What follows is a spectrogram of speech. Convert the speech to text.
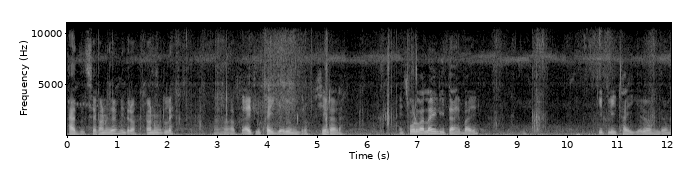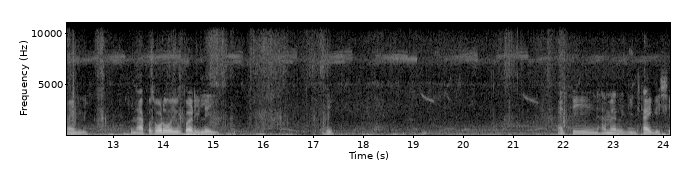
ખાધું છે ઘણું હે મિત્રો, ઘણું એટલે આપણે આટલું ખાઈ ગયા જો મિત્રો શેઢાડા છોડવા લઈ લીધા હે બાઈ કેટલી ખાઈ ગયા જો મિત્રો, માંડવી. એને આખો છોડવો જ ઉપાડી લે. આથી સામે લગી ખાઈ ગઈ છે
